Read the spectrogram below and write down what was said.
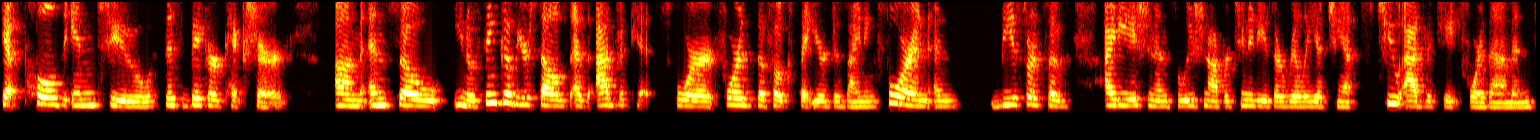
get pulled into this bigger picture. Um, and so, you know, think of yourselves as advocates for for the folks that you're designing for and, and these sorts of ideation and solution opportunities are really a chance to advocate for them and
